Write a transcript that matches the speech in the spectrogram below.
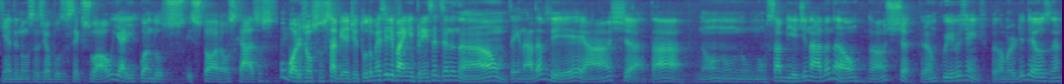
tinha denúncias de abuso sexual e aí quando estouram os casos, o Boris Johnson sabia de tudo, mas ele vai à imprensa dizendo não, não tem nada a ver, acha, tá? Não, não, não, não sabia de nada não, acha, tranquilo, gente, pelo amor de Deus, né?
